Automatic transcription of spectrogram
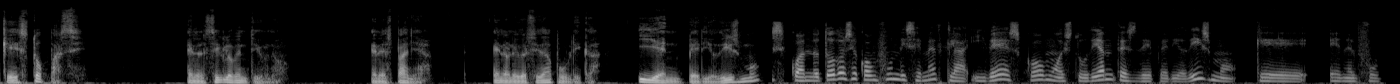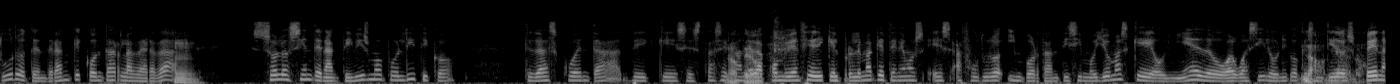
Que esto pase en el siglo XXI en España, en la universidad pública, y en periodismo. Cuando todo se confunde y se mezcla y ves como estudiantes de periodismo que en el futuro tendrán que contar la verdad, mm. solo sienten activismo político, te das cuenta de que se está secando la convivencia y de que el problema que tenemos es a futuro importantísimo. Yo más que hoy miedo o algo así, lo único que he sentido es pena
